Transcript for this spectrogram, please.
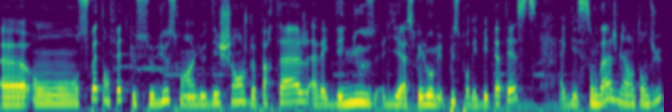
Euh, on souhaite en fait que ce lieu soit un lieu d'échange, de partage avec des news liées à Swello, mais plus pour des bêta tests avec des sondages bien entendu,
